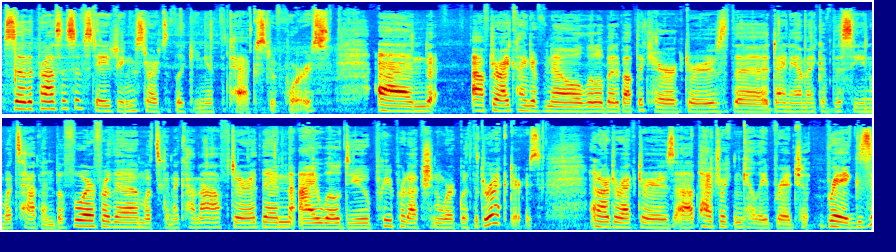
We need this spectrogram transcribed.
So the process of staging starts with looking at the text, of course. And after I kind of know a little bit about the characters, the dynamic of the scene, what's happened before for them, what's going to come after, then I will do pre production work with the directors. And our directors, uh, Patrick and Kelly Bridge, Briggs,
